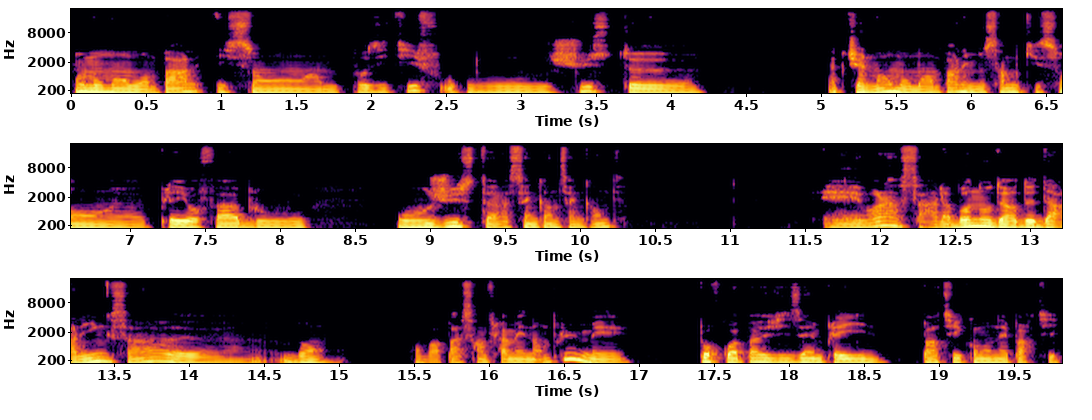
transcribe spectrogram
Au moment où on parle, ils sont en positif ou juste. Euh, actuellement, au moment où on parle, il me semble qu'ils sont euh, playoffables ou, ou juste à 50-50. Et voilà, ça a la bonne odeur de Darling, ça. bon, on va pas s'enflammer non plus, mais pourquoi pas viser un play-in, parti comme on est parti.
